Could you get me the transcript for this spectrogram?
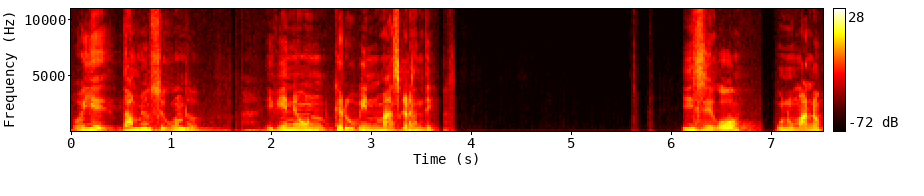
Oye, dame un segundo y viene un querubín más grande. Y dice, oh, un humano.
